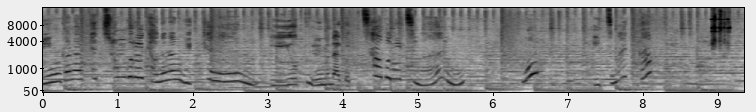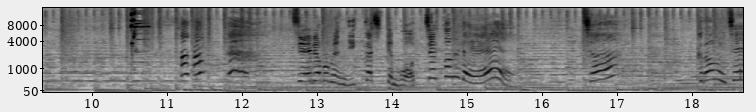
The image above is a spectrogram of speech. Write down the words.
인간한테 청구를 겨누는 위케는 이유 불문하고 차분이지만 뭐 잊지 말까? 째려보면 니까 짓 게 뭐 어쩔 건데 자 그럼 이제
